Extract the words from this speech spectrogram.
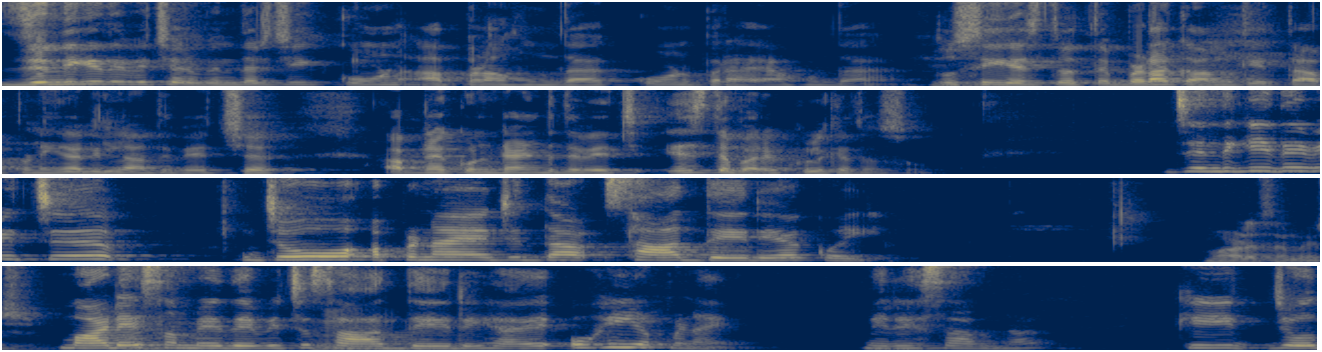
ਜ਼ਿੰਦਗੀ ਦੇ ਵਿੱਚ ਰਵਿੰਦਰ ਜੀ ਕੌਣ ਆਪਣਾ ਹੁੰਦਾ ਕੌਣ ਪਰਾਇਆ ਹੁੰਦਾ? ਤੁਸੀਂ ਇਸ ਦੇ ਉੱਤੇ ਬੜਾ ਕੰਮ ਕੀਤਾ ਆਪਣੀਆਂ ਰੀਲਾਂ ਦੇ ਵਿੱਚ ਆਪਣੇ ਕੰਟੈਂਟ ਦੇ ਵਿੱਚ ਇਸ ਦੇ ਬਾਰੇ ਖੁੱਲ ਕੇ ਦੱਸੋ। ਜ਼ਿੰਦਗੀ ਦੇ ਵਿੱਚ ਜੋ ਆਪਣਾ ਹੈ ਜਿੱਦਾਂ ਸਾਥ ਦੇ ਰਿਹਾ ਕੋਈ ਮਾੜੇ ਸਮੇਂ 'ਚ। ਮਾੜੇ ਸਮੇਂ ਦੇ ਵਿੱਚ ਸਾਥ ਦੇ ਰਿਹਾ ਹੈ ਉਹੀ ਆਪਣਾ ਹੈ ਮੇਰੇ ਹਿਸਾਬ ਨਾਲ ਕਿ ਜੋ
